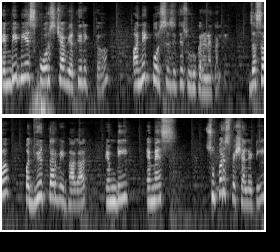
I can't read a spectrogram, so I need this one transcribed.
एम बी बी एस कोर्सच्या व्यतिरिक्त अनेक कोर्सेस इथे सुरू करण्यात आले. जसं पदव्युत्तर विभागात M D M S super speciality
